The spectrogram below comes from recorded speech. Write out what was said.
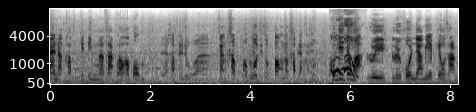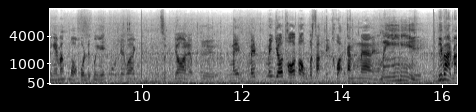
ได้นักขับกิตติมมาสักเราครับผม เดี๋ยวขับไปดูว่าการขับออฟโรดที่ถูกต้องต้องขับยังไงเมื่อกี้จังหวะลุยลุยโคนยาง BFK 3เป็นไงบ้างบอกคนลึกเมื่อกี้ โอ้เรียกว่าสุดยอดเนี่ยคือไม่ไม่ไม่ย่อท้อต่ออุปสรรคที่ขวางกันข้างหน้าเลยนะนี่ ที่ผ่านมา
